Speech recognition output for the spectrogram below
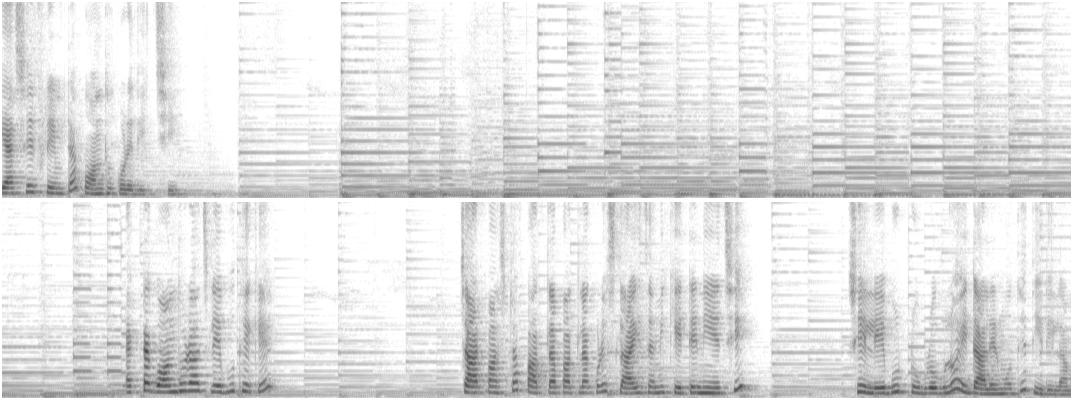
গ্যাসের ফ্লেমটা বন্ধ করে দিচ্ছি। একটা গন্ধরাজ লেবু থেকে চার পাঁচটা পাতলা পাতলা করে স্লাইস আমি কেটে নিয়েছি। সেই লেবুর টুকরোগুলো এই ডালের মধ্যে দিয়ে দিলাম।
